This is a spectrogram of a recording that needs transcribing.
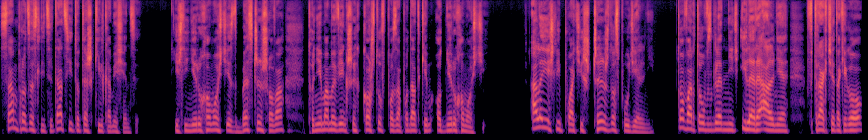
Sam proces licytacji to też kilka miesięcy. Jeśli nieruchomość jest bezczynszowa, to nie mamy większych kosztów poza podatkiem od nieruchomości. Ale jeśli płacisz czynsz do spółdzielni, to warto uwzględnić, ile realnie w trakcie takiego,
